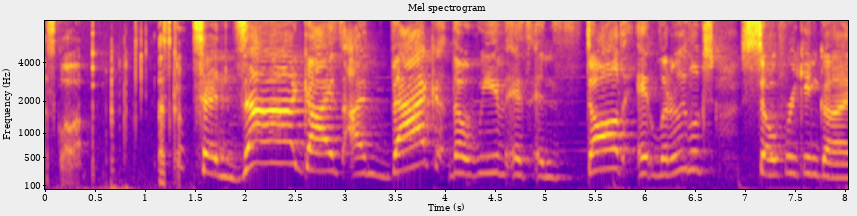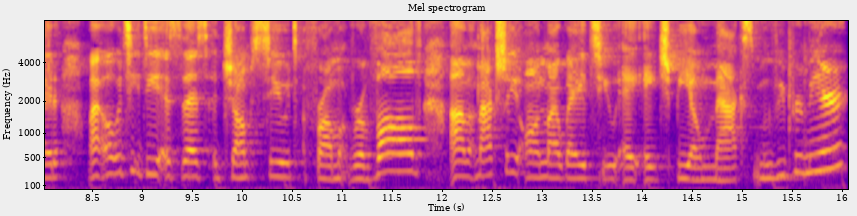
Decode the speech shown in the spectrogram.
Let's glow up. Let's go. Ta-da, guys, I'm back. The weave is installed. It literally looks so freaking good. My OOTD is this jumpsuit from Revolve. Um, I'm actually on my way to a HBO Max movie premiere.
